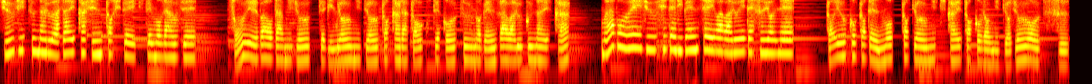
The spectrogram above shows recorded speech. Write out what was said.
忠実なる浅井家臣として生きてもらうぜ。そういえば小田二条って微妙に京都から遠くて交通の便が悪くないか？まあ防衛重視で利便性は悪いですよね。ということでもっと京に近いところに居城を移す。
